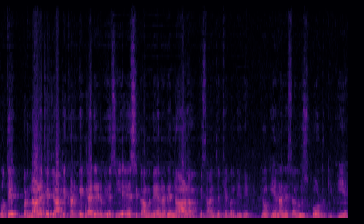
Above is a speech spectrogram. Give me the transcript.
ਉੱਥੇ ਬਰਨਾਲੇ 'ਚ ਜਾ ਕੇ ਖੜ ਕੇ ਕਹਿ ਦੇਣ ਵੀ ਅਸੀਂ ਇਸ ਕੰਮ ਦੇ ਇਹਨਾਂ ਦੇ ਨਾਲ ਆ, ਕਿਸਾਨ ਜਥੇਬੰਦੀ ਦੇ, ਕਿਉਂਕਿ ਇਹਨਾਂ ਨੇ ਸਾਨੂੰ ਸਪੋਰਟ ਕੀਤੀ ਹੈ।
